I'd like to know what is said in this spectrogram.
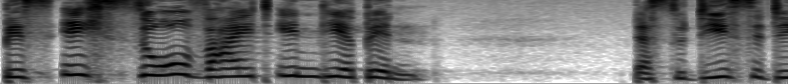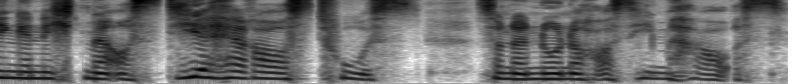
bis ich so weit in dir bin, dass du diese Dinge nicht mehr aus dir heraus tust, sondern nur noch aus ihm heraus.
